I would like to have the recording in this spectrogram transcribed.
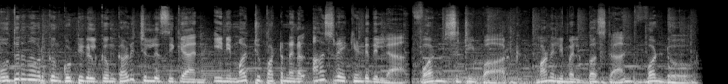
മുതിർന്നവർക്കും കുട്ടികൾക്കും കളിച്ചുല്ലസിക്കാൻ ഇനി മറ്റു പട്ടണങ്ങൾ ആശ്രയിക്കേണ്ടതില്ല. ഫൺ സിറ്റി പാർക്ക് മണലിമൽ ബസ് സ്റ്റാൻഡ് വണ്ടൂർ.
